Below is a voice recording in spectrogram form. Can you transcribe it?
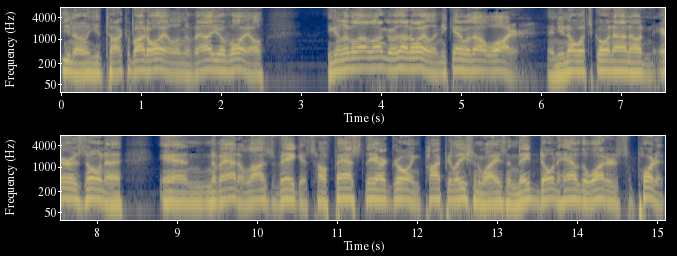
you know, you talk about oil and the value of oil. You can live a lot longer without oil than you can without water. And you know what's going on out in Arizona and Nevada, Las Vegas, how fast they are growing population wise, and they don't have the water to support it.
